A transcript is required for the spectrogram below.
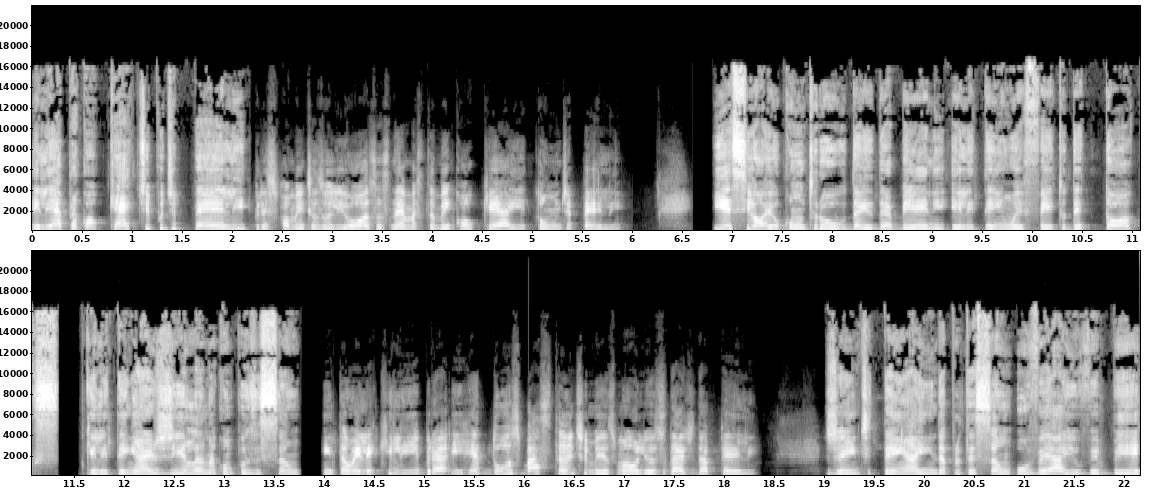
Ele é para qualquer tipo de pele, principalmente as oleosas, né? Mas também qualquer aí tom de pele. E esse oil control da Hidrabene, ele tem um efeito detox, porque ele tem argila na composição. Então ele equilibra e reduz bastante mesmo a oleosidade da pele. Gente, tem ainda a proteção UVA e UVB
